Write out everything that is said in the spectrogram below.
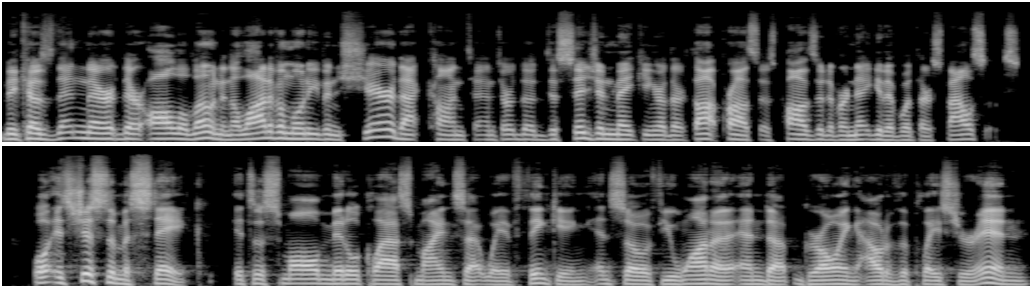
because then they're they're all alone and a lot of them won't even share that content or the decision making or their thought process positive or negative with their spouses. Well it's just a mistake. It's a small middle class mindset way of thinking. And so if you want to end up growing out of the place you're in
